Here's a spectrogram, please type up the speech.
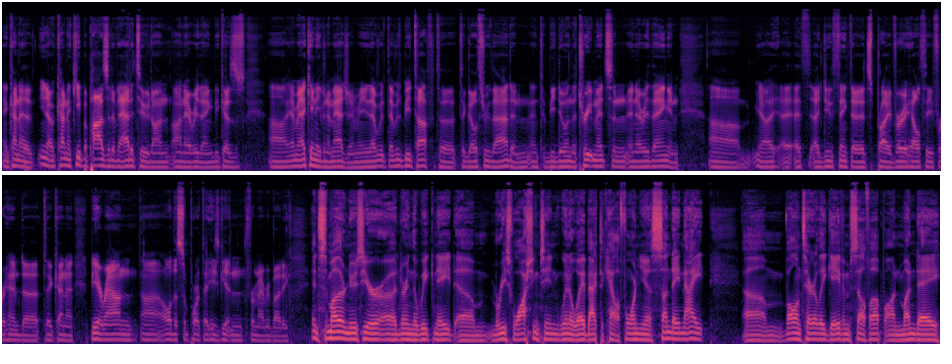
and kind of you know kind of keep a positive attitude on on everything because. Uh, I mean, I can't even imagine. I mean, that would that would be tough to, to go through that and, and to be doing the treatments and, and everything. And um, you know, I, I, I, do think that it's probably very healthy for him to, to kind of be around uh, all the support that he's getting from everybody. And some other news here uh, during the week, Nate. Um, Maurice Washington went away back to California Sunday night. Um, voluntarily gave himself up on Monday,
